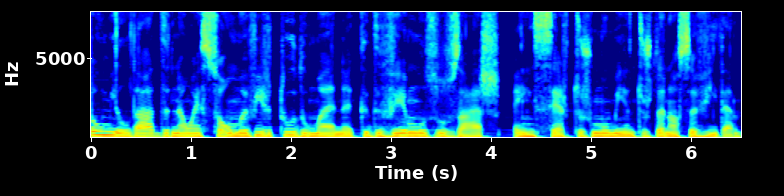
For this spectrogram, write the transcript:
A humildade não é só uma virtude humana que devemos usar em certos momentos da nossa vida.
